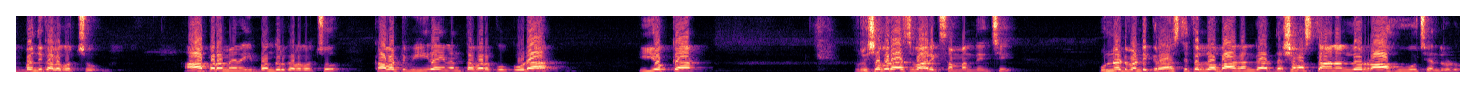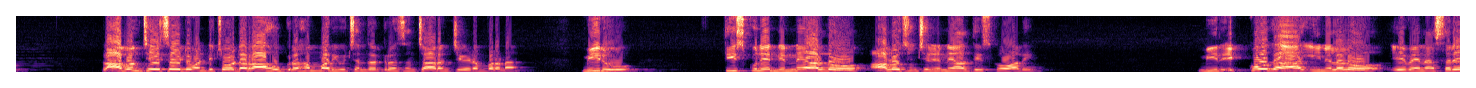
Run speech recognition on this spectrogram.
ఇబ్బంది కలగొచ్చు. ఆ పరమైన ఇబ్బందులు కలగొచ్చు. కాబట్టి వీలైనంత వరకు కూడా ఈ యొక్క వృషభ రాశి వారికి సంబంధించి ఉన్నటువంటి గ్రహస్థితుల్లో భాగంగా దశమ స్థానంలో రాహువు చంద్రుడు. లాభం చేసేటువంటి చోట రాహు గ్రహం మరియు చంద్రగ్రహ సంచారం చేయడం వలన మీరు తీసుకునే నిర్ణయాల్లో ఆలోచించి నిర్ణయాలు తీసుకోవాలి. మీరు ఎక్కువగా ఈ నెలలో ఏవైనా సరే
